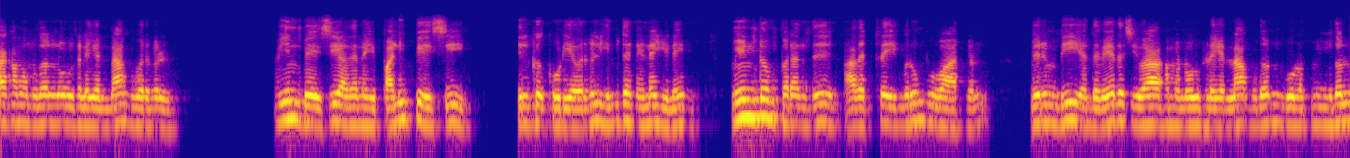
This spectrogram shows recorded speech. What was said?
ஆகம முதல் நூல்களை எல்லாம் இவர்கள் வீண் பேசி அதனை பழி பேசி இருக்கக்கூடியவர்கள் இந்த நிலையிலே மீண்டும் பிறந்து அதற்றை விரும்புவார்கள். விரும்பி அந்த வேத சிவாகம நூல்களை எல்லாம் முதல் முதல்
